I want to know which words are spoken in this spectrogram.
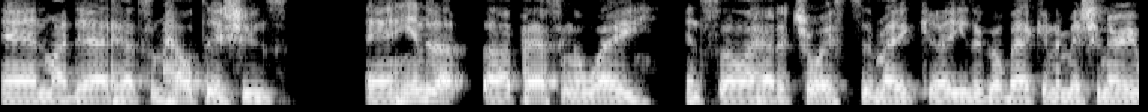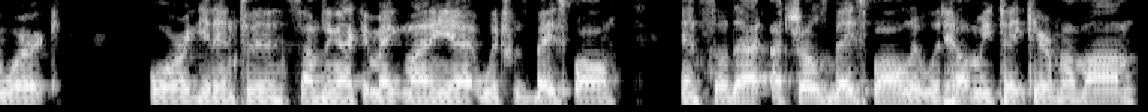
and my dad had some health issues and he ended up uh, passing away. And so I had a choice to make uh, either go back into missionary work or get into something I could make money at, which was baseball. And so that I chose baseball. It would help me take care of my mom.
